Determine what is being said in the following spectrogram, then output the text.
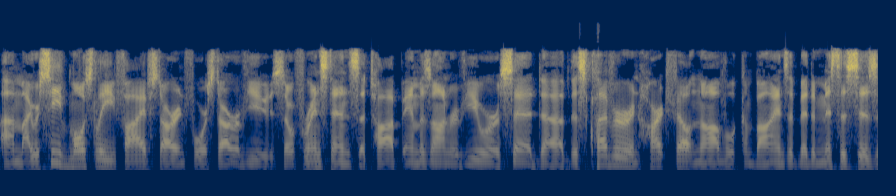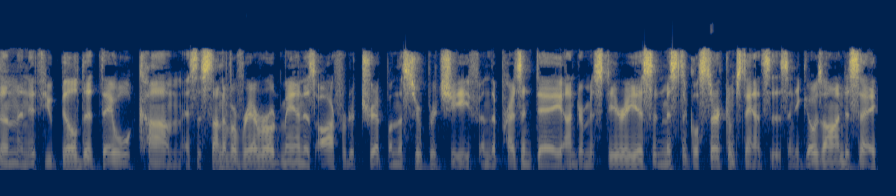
um, I received mostly five star and four star reviews. So, for instance, a top Amazon reviewer said, uh, This clever and heartfelt novel combines a bit of mysticism, and if you build it, they will come. As the son of a railroad man is offered a trip on the Super Chief in the present day under mysterious and mystical circumstances. And he goes on to say,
